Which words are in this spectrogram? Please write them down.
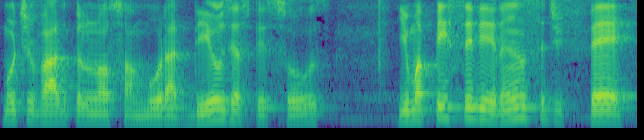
motivado pelo nosso amor a Deus e às pessoas, e uma perseverança de fé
